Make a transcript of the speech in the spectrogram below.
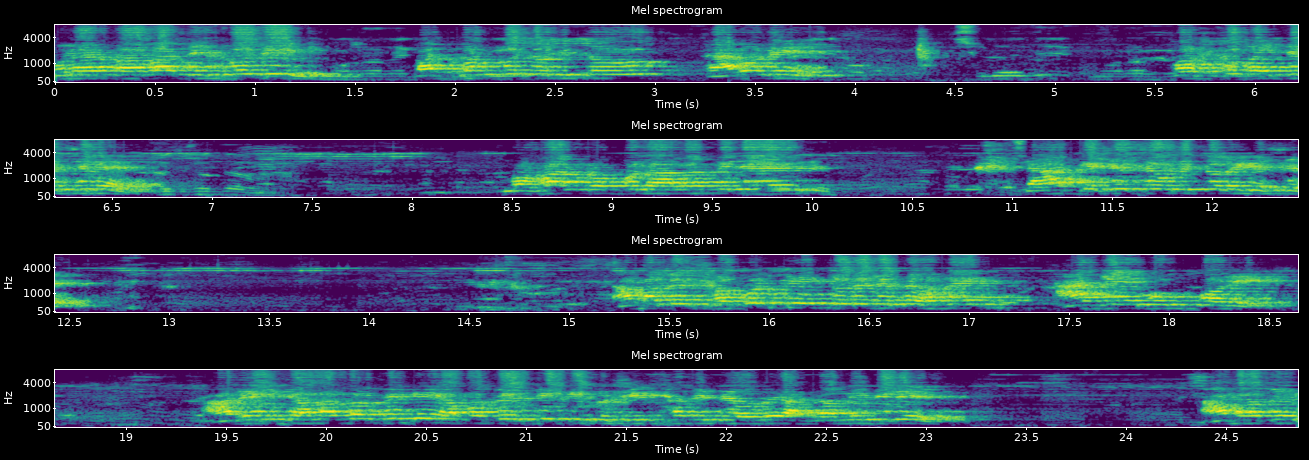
ওনার বাবা দীর্ঘদিন বার্ধক্যজনিত কারণে কষ্ট পাইতেছিলেন। মহান রব্বুল আলমিনের ডাক এসেছে উনি চলে গেছে আমাদের সকলকে চলে যেতে হবে আগে এবং পরে। আর এই জানাজা থেকে আমাদেরকে কিন্তু শিক্ষা দিতে হবে আগামী দিনে। আমাদের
